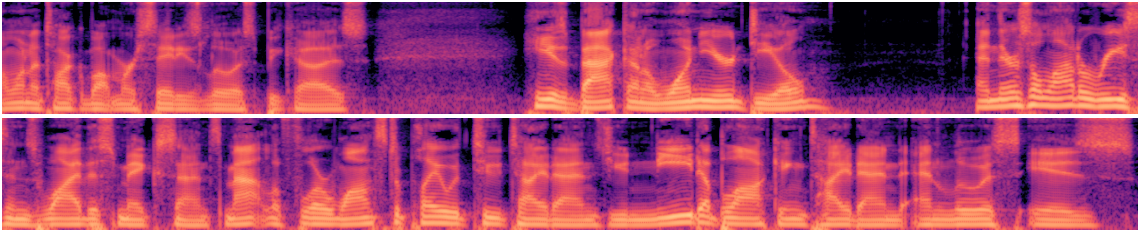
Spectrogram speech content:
I want to talk about Marcedes Lewis because he is back on a one year deal. And there's a lot of reasons why this makes sense. Matt LaFleur wants to play with two tight ends. You need a blocking tight end, and Lewis is,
